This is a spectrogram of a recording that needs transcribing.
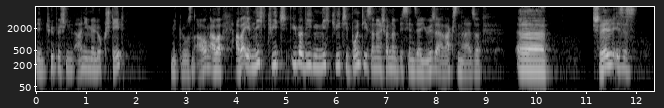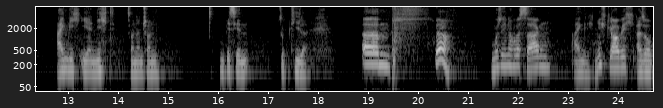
den typischen Anime-Look steht. Mit großen Augen, aber, aber eben nicht quietsch, überwiegend nicht quietschi bunti, sondern schon ein bisschen seriöser Erwachsener. Also äh, schrill ist es eigentlich eher nicht, sondern schon ein bisschen subtiler. Ähm, ja, muss ich noch was sagen? Eigentlich nicht, glaube ich. Also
